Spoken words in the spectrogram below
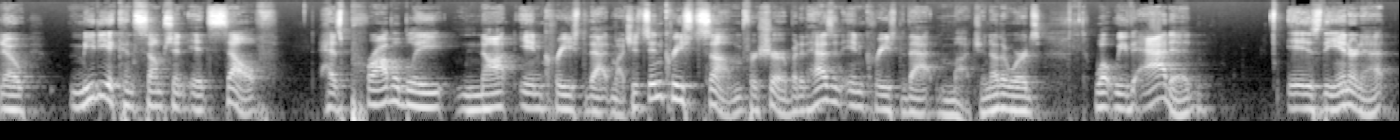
know media consumption itself has probably not increased that much. It's increased some for sure but it hasn't increased that much. In other words what we've added is the internet,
